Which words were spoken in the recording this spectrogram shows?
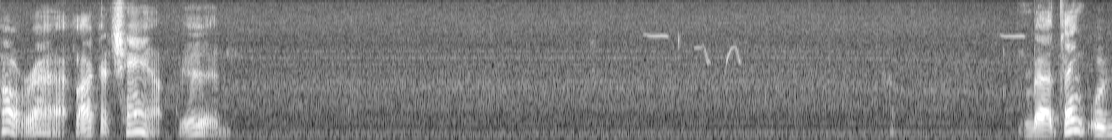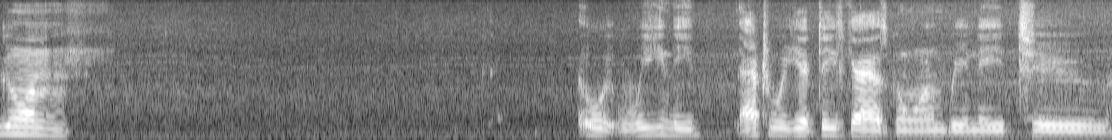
All right, like a champ. Good. But I think we're going we need after we get these guys going we need to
